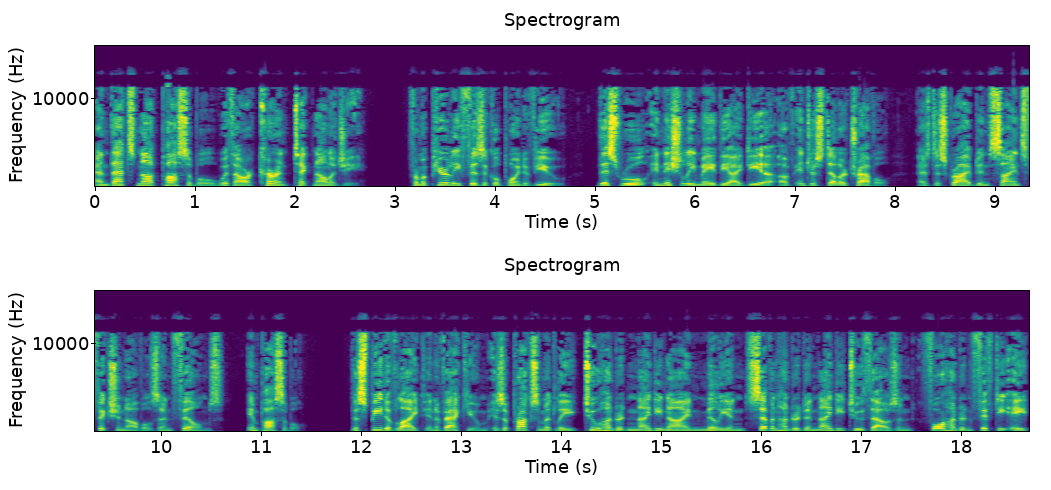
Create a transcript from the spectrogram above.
And that's not possible with our current technology. From a purely physical point of view, this rule initially made the idea of interstellar travel, as described in science fiction novels and films, impossible. The speed of light in a vacuum is approximately 299,792,458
